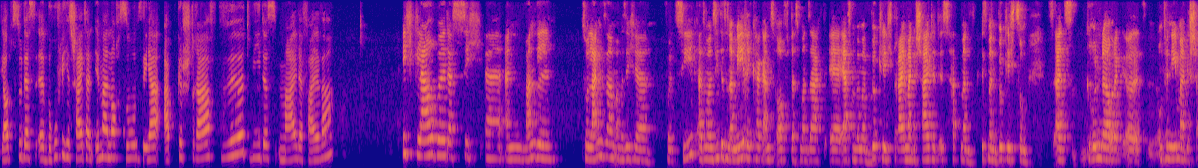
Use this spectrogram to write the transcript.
Glaubst du, dass äh, berufliches Scheitern immer noch so sehr abgestraft wird, wie das mal der Fall war? Ich glaube, dass sich äh, ein Wandel so langsam, aber sicher vollzieht. Also man sieht es in Amerika ganz oft, dass man sagt, äh, erstmal, wenn man wirklich dreimal gescheitert ist, hat man, ist man wirklich zum, als Gründer oder äh, Unternehmer gesch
